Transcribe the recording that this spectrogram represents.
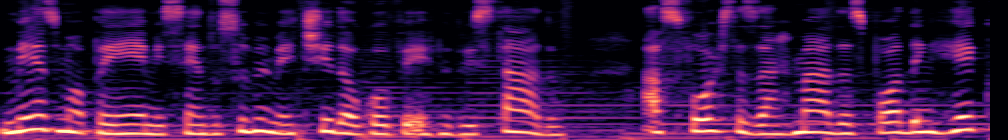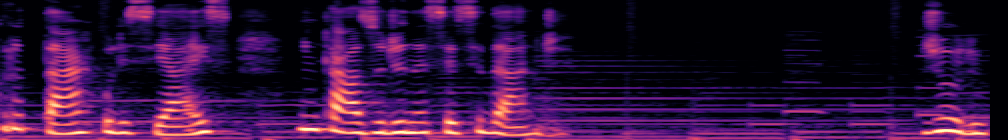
Mesmo a PM sendo submetida ao governo do Estado, as Forças Armadas podem recrutar policiais em caso de necessidade. Júlio,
